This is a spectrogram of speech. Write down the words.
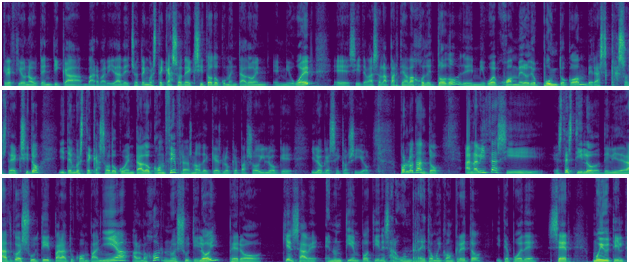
creció una auténtica barbaridad. De hecho, tengo este caso de éxito documentado en, mi web. Eh, si te vas a la parte de abajo de todo, en mi web juanmerodio.com, verás casos de éxito y tengo este caso documentado con cifras, ¿no? De qué es lo que pasó y lo que, y lo que se consiguió. Por lo tanto, analiza si este estilo de liderazgo es útil para tu compañía. A lo mejor no es útil hoy, pero quién sabe, en un tiempo tienes algún reto muy concreto y te puede ser muy útil.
